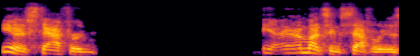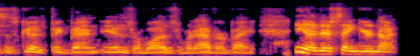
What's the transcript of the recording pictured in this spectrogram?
you know, Stafford. Yeah, I'm not saying Stafford is as good as Big Ben is or was or whatever, but you know, they're saying you're not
